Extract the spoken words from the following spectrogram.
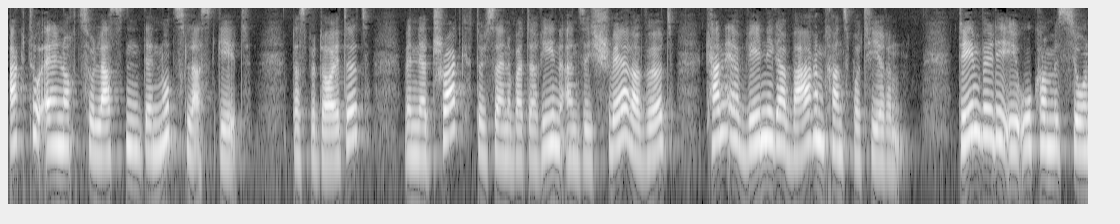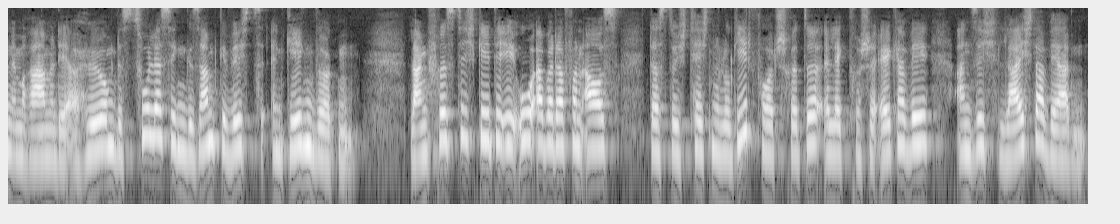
aktuell noch zu Lasten der Nutzlast geht. Das bedeutet, wenn der Truck durch seine Batterien an sich schwerer wird, kann er weniger Waren transportieren. Dem will die EU-Kommission im Rahmen der Erhöhung des zulässigen Gesamtgewichts entgegenwirken. Langfristig geht die EU aber davon aus, dass durch Technologiefortschritte elektrische Lkw an sich leichter werden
